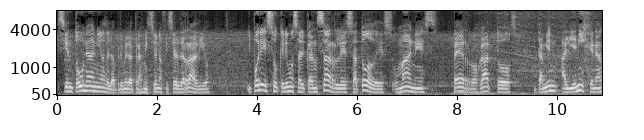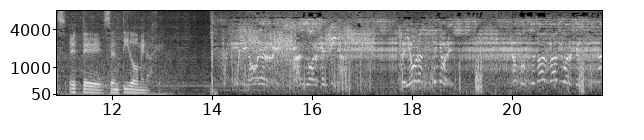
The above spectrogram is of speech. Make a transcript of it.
101 años de la primera transmisión oficial de radio y por eso queremos alcanzarles a todos, humanes, perros, gatos y también alienígenas, este sentido homenaje. NOR, Radio Argentina. Señoras y señores, la Sociedad Radio Argentina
